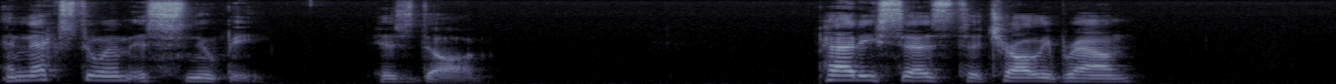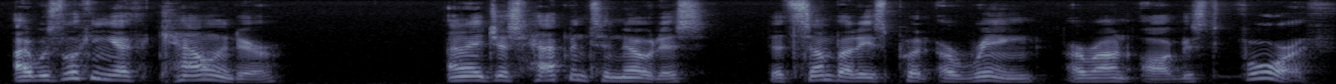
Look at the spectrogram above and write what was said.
And next to him is Snoopy, his dog. Patty says to Charlie Brown, I was looking at the calendar and I just happened to notice that somebody's put a ring around August 4th.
